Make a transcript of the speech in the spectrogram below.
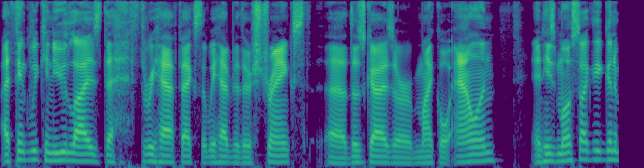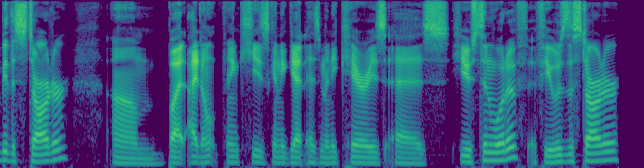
I think we can utilize the three halfbacks that we have to their strengths. Uh, those guys are Michael Allen, and he's most likely going to be the starter. Um, but I don't think he's going to get as many carries as Houston would have if he was the starter.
